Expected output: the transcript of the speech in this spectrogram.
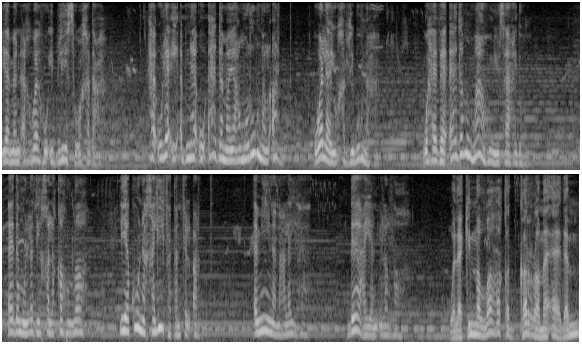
يا من أغواه إبليس وخدعه. هؤلاء أبناء آدم يعمرون الأرض ولا يخربونها. وهذا آدم معهم يساعدهم. آدم الذي خلقه الله ليكون خليفة في الأرض. أمينا عليها داعيا إلى الله. ولكن الله قد كرم آدم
